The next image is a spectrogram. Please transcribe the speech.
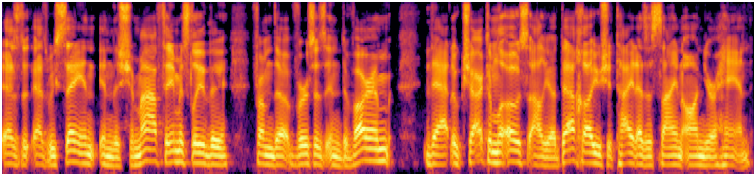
as as we say in, in the Shema, famously the from the verses in Devarim that ukshartim laos al yadecha, you should tie it as a sign on your hand.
